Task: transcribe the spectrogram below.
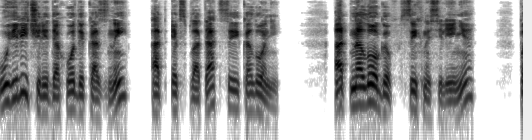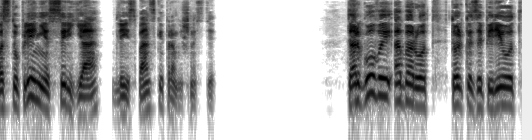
увеличили доходы казны от эксплуатации колоний, от налогов с их населения, поступления сырья для испанской промышленности. Торговый оборот только за период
